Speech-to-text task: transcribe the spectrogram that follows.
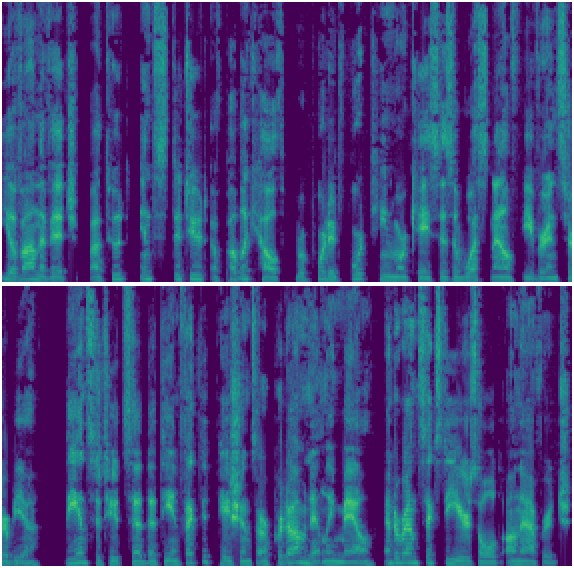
Jovanovic Batut Institute of Public Health reported 14 more cases of West Nile fever in Serbia. The institute said that the infected patients are predominantly male and around 60 years old on average.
